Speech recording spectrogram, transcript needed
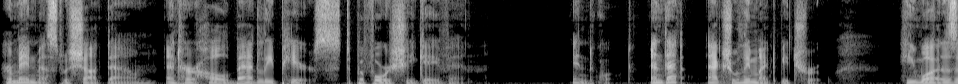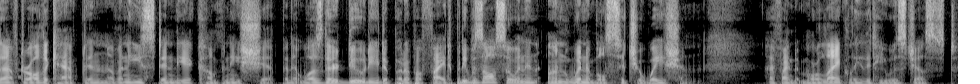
Her mainmast was shot down and her hull badly pierced before she gave in. And that actually might be true. He was, after all, the captain of an East India Company ship, and it was their duty to put up a fight, but he was also in an unwinnable situation. I find it more likely that he was just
